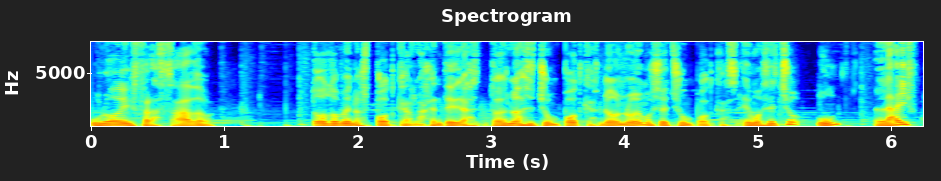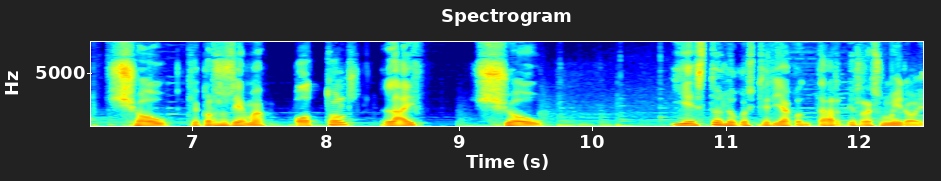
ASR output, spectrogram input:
uno disfrazado. Todo menos podcast. La gente dirá, entonces no has hecho un podcast. No, no hemos hecho un podcast. Hemos hecho un live show, que por eso se llama Podtalks Live Show. Y esto es lo que os quería contar y resumir hoy.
